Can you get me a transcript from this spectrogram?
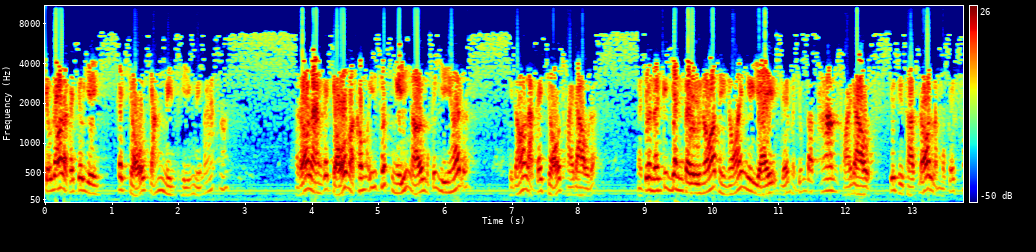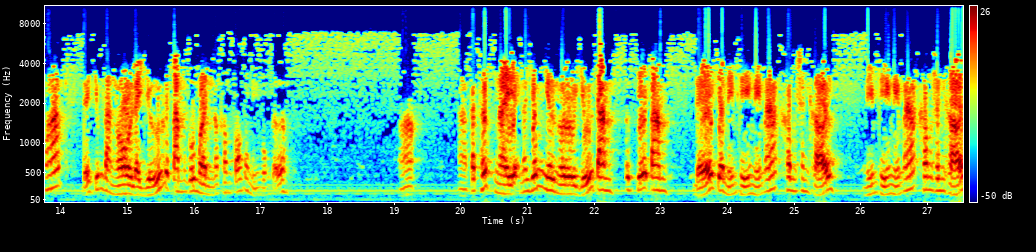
chỗ đó là cái chỗ gì? Cái chỗ chẳng niệm thiện niệm ác nó rõ ràng cái chỗ mà không ý thức nghĩ ngợi một cái gì hết đó, thì đó là cái chỗ thoại đầu đó. Mà cho nên cái danh từ nó thì nói như vậy để mà chúng ta tham thoại đầu chứ sự thật đó là một cái pháp để chúng ta ngồi là giữ cái tâm của mình nó không có cái niệm vọng tưởng à, à, cách thức này nó giống như người giữ tâm ức chế tâm để cho niệm thiện niệm ác không sanh khởi. Niệm thiện niệm ác không sanh khởi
